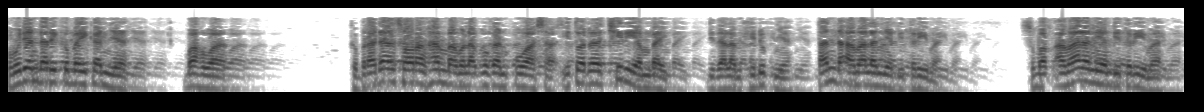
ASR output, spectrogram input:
Kemudian dari kebaikannya bahwa keberadaan seorang hamba melakukan puasa itu adalah ciri yang baik di dalam hidupnya. Tanda amalannya diterima. Sebab amalan yang diterima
